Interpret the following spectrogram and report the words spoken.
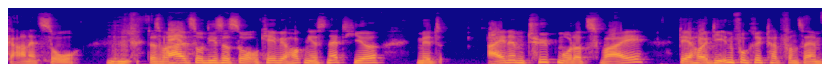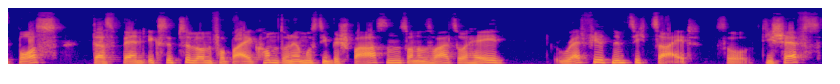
gar nicht so. Mhm. Das war halt so dieses so, okay, wir hocken jetzt nicht hier mit einem Typen oder zwei, der heute die Info kriegt hat von seinem Boss, dass Band XY vorbeikommt und er muss die bespaßen, sondern es war halt so, hey, Redfield nimmt sich Zeit. So, die Chefs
